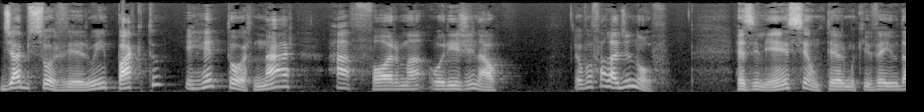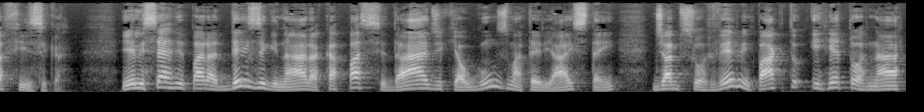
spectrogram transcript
de absorver o impacto e retornar à forma original. Eu vou falar de novo. Resiliência é um termo que veio da física e ele serve para designar a capacidade que alguns materiais têm de absorver o impacto e retornar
